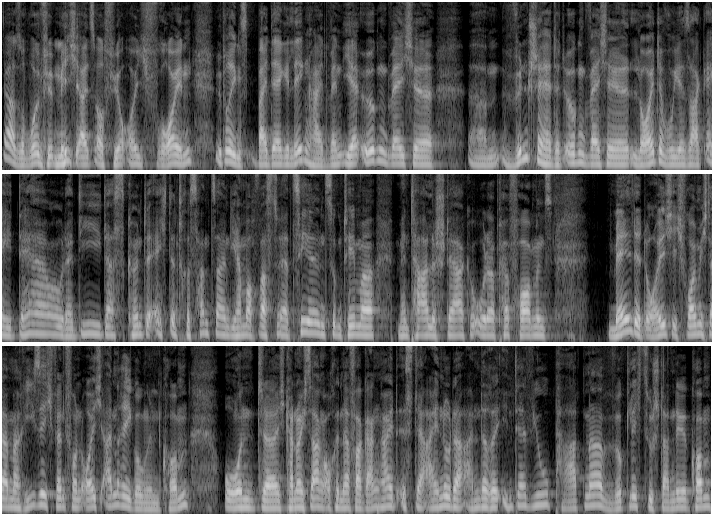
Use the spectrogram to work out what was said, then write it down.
ja sowohl für mich als auch für euch freuen. Übrigens bei der Gelegenheit, wenn ihr irgendwelche ähm, Wünsche hättet, irgendwelche Leute, wo ihr sagt, ey, der oder die, das könnte echt interessant sein, die haben auch was zu erzählen zum Thema mentale Stärke oder Performance, meldet euch. Ich freue mich da immer riesig, wenn von euch Anregungen kommen. Und äh, ich kann euch sagen, auch in der Vergangenheit ist der ein oder andere Interviewpartner wirklich zustande gekommen,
